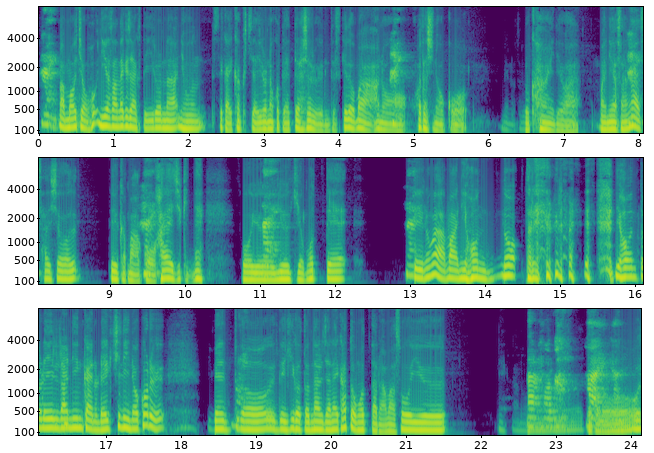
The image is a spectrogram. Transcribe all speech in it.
はい。まあ、もちろん、ニアさんだけじゃなくて、いろんな日本、世界各地でいろんなことやってらっしゃるんですけど、まあ、あの、はい私の、こう、目の届く範囲では、まあ、ニアさんが最初っていうか、まあ、こう、はい早い時期にね、そういうはい勇気を持って、はっていうのが、まあ、日本のトレイルラン、日本トレイルランニング界の歴史に残るイベントの出来事になるんじゃないかと思ったのは、まあ、そういう、なるほどところ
